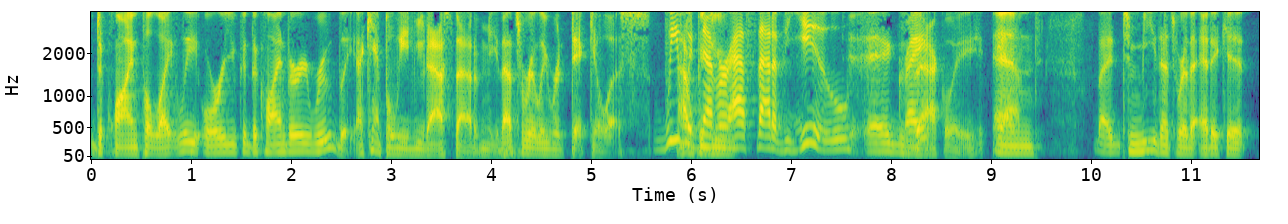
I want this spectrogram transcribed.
decline politely or you could decline very rudely. I can't believe you'd ask that of me. That's really ridiculous. we How would never you- ask that of you Exactly. And but to me that's where the etiquette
